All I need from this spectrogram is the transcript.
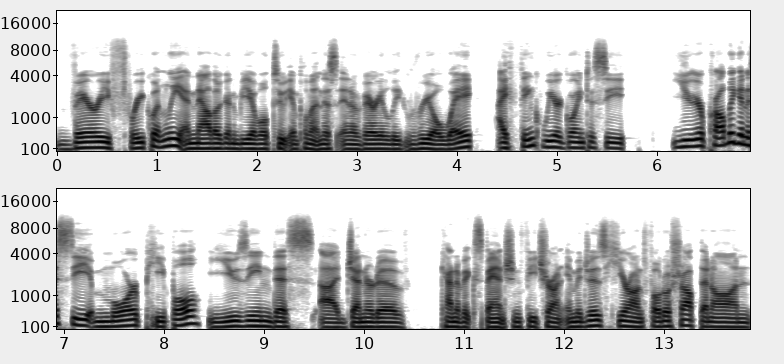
very frequently, and now they're going to be able to implement this in a very real way. I think we are going to see you're probably going to see more people using this uh, generative kind of expansion feature on images here on Photoshop than on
